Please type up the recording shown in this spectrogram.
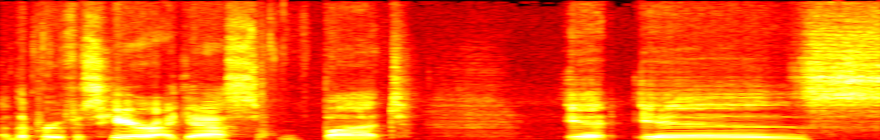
the proof is here, I guess, but it is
